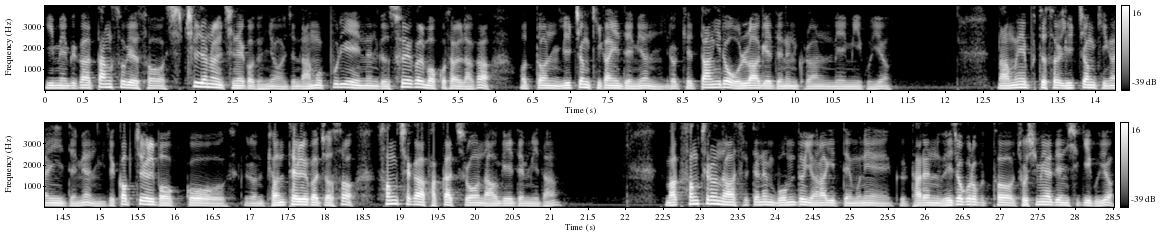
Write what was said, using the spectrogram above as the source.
이 매미가 땅 속에서 17년을 지내거든요. 이제 나무 뿌리에 있는 그 수액을 먹고 살다가 어떤 일정 기간이 되면 이렇게 땅 위로 올라가게 되는 그러한 매미이고요. 나무에 붙어서 일정 기간이 되면 이제 껍질을 벗고 그런 변태를 거쳐서 성체가 바깥으로 나오게 됩니다. 막 성체로 나왔을 때는 몸도 연하기 때문에 그 다른 외적으로부터 조심해야 되는 시기고요.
